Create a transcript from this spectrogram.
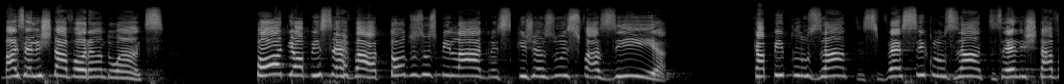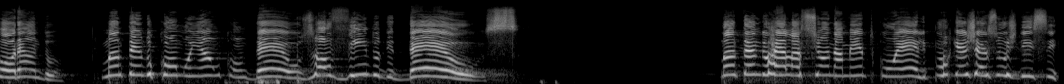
Mas ele estava orando antes. Pode observar todos os milagres que Jesus fazia capítulos antes, versículos antes, ele estava orando, mantendo comunhão com Deus, ouvindo de Deus, mantendo relacionamento com Ele, porque Jesus disse:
